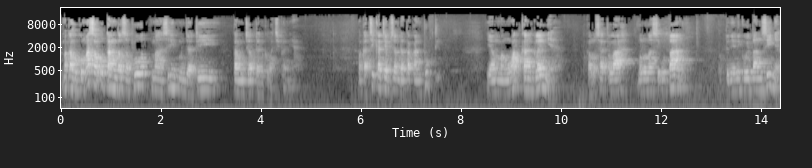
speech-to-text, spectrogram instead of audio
Maka hukum asal utang tersebut masih menjadi tanggung jawab dan kewajibannya. Maka jika dia bisa mendatangkan bukti yang menguatkan klaimnya, kalau saya telah melunasi utang, buktinya ini kuitansinya,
